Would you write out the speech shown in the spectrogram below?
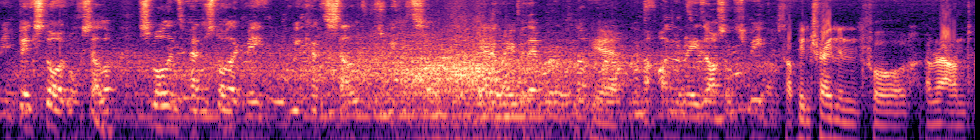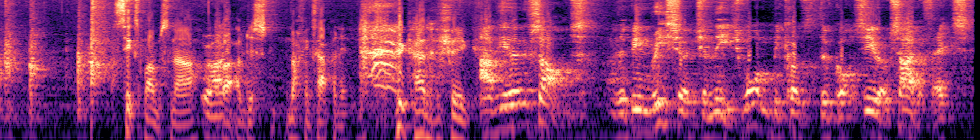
I mean, big stores won't sell them. Small independent store like me, we can sell it because we can still get away with it. We're not, Yeah. we're not on the radar, so to speak. So I've been training for around six months now, Right. but I'm just nothing's happening, kind of thing. Have you heard of SARMs? They've been researching these, one because they've got zero side effects,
